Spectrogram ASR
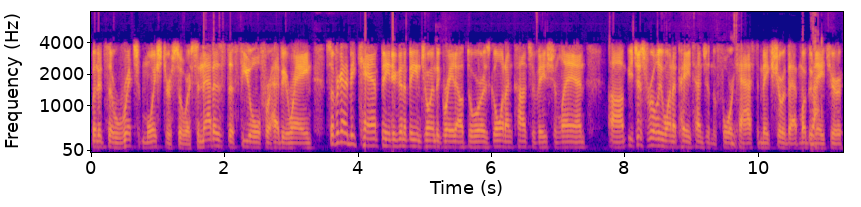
but it's a rich moisture source, and that is the fuel for heavy rain. So if you're going to be camping, you're going to be enjoying the great outdoors, going on conservation land, um, you just really want to pay attention to the forecast and make sure that Mother right. Nature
